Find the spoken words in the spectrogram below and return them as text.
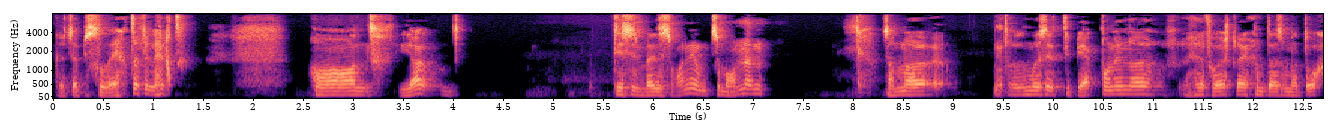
geht ein bisschen leichter vielleicht. Und ja, das ist mal das eine. Und zum anderen sind wir, da muss ich die Bergbahnen hervorstreichen, dass wir doch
